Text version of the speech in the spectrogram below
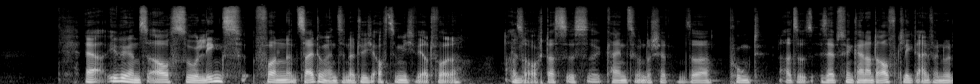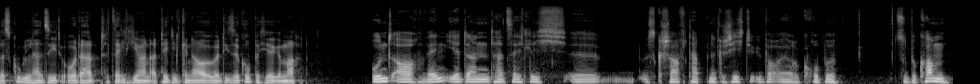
Ja, übrigens auch so Links von Zeitungen sind natürlich auch ziemlich wertvoll. Also genau. auch das ist äh, kein zu unterschätzender Punkt. Also selbst wenn keiner draufklickt, einfach nur, dass Google halt sieht, oder oh, hat tatsächlich jemand Artikel genau über diese Gruppe hier gemacht. Und auch wenn ihr dann tatsächlich äh, es geschafft habt, eine Geschichte über eure Gruppe zu bekommen.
